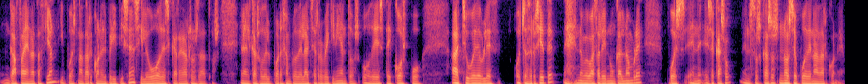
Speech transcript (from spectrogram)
gafa de natación y puedes nadar con el British Sense y luego descargar los datos. En el caso del, por ejemplo, del HRB500 o de este Cospo HW807, no me va a salir nunca el nombre, pues en ese caso, en estos casos no se puede nadar con él.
